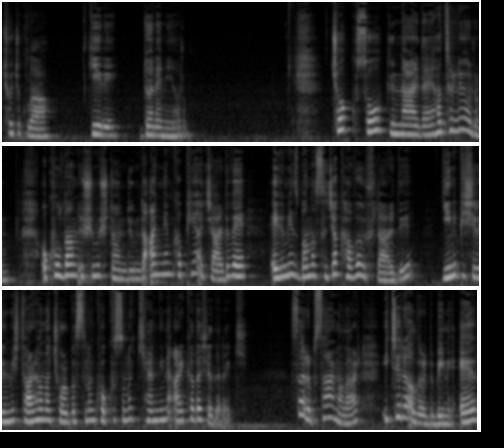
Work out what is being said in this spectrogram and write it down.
çocukluğa geri dönemiyorum. Çok soğuk günlerde hatırlıyorum. Okuldan üşümüş döndüğümde annem kapıyı açardı ve evimiz bana sıcak hava üflerdi. Yeni pişirilmiş tarhana çorbasının kokusunu kendine arkadaş ederek. Sarıp sarmalar içeri alırdı beni ev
